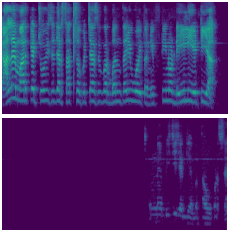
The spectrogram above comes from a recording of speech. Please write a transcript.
કાલે માર્કેટ ચોવીસ હજાર સાતસો પચાસ ઉપર બંધ થયું હોય તો નિફ્ટી નો ડેઈલી એટીઆર તમને બીજી જગ્યાએ બતાવવું પડશે.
